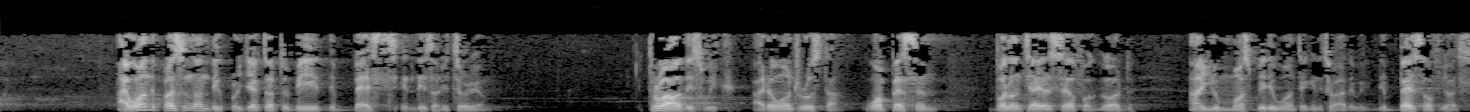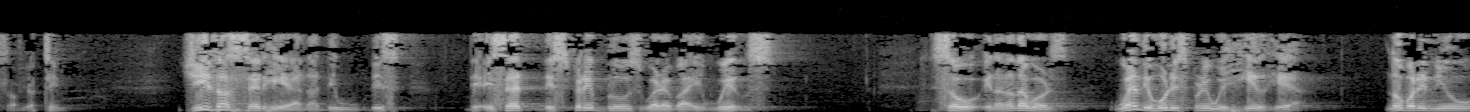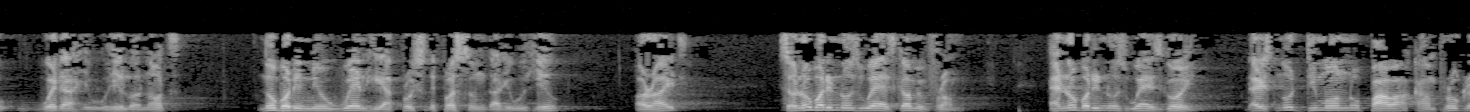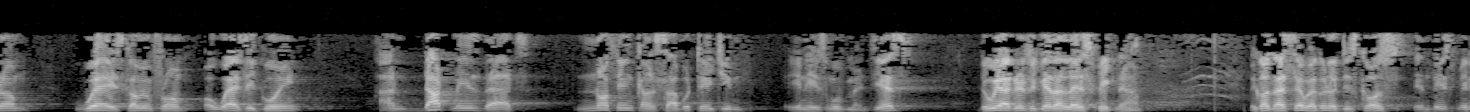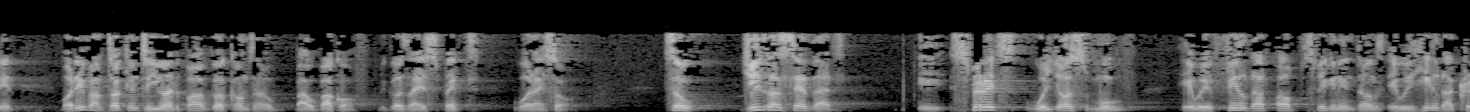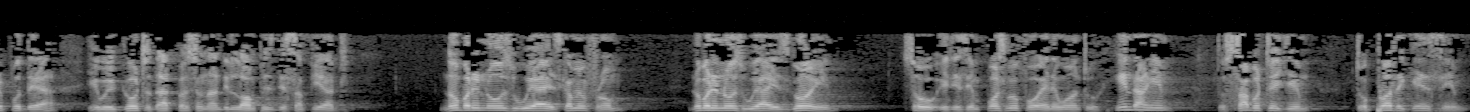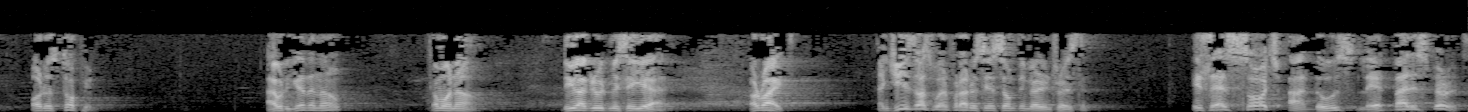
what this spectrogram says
I want the person on the projector to be the best in this auditorium throughout this week. I don't want roster. One person, volunteer yourself for God, and you must be the one taking it throughout the week. The best of yours, of your team. Jesus said here that the, this, the, he said the Spirit blows wherever it wills. So, in other words, when the Holy Spirit will heal here, Nobody knew whether he will heal or not. Nobody knew when he approached the person that he will heal. All right? So nobody knows where it's coming from. And nobody knows where it's going. There is no demon, no power can program where it's coming from or where is it going. And that means that nothing can sabotage him in his movement. Yes? Do we agree together? Let's speak now. Because I said we're going to discuss in this meeting. But if I'm talking to you and the power of God comes, I'll, I'll back off because I expect what I saw. So, Jesus said that the spirits will just move. He will fill that up, speaking in tongues. He will heal that cripple there. He will go to that person and the lump is disappeared. Nobody knows where it's coming from. Nobody knows where it's going. So it is impossible for anyone to hinder him, to sabotage him, to plot against him, or to stop him. Are we together now? Come on now. Do you agree with me? Say yeah. All right. And Jesus went further to say something very interesting. He says, such are those led by the Spirit.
